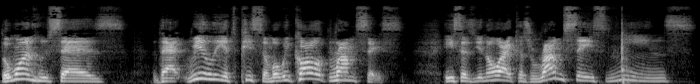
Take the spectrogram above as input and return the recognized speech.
The one who says that really it's Pisum, what we call it Ramses. He says, you know why? Because Ramses means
